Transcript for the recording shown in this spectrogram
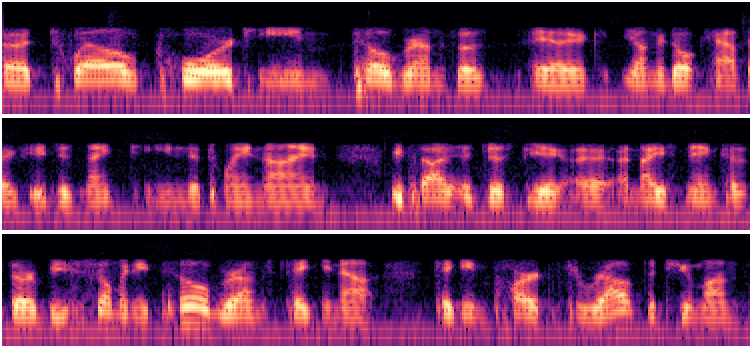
uh, 12 core team pilgrims, those uh, young adult Catholics ages 19 to 29. We thought it'd just be a, a nice name because there would be so many pilgrims taking out, taking part throughout the two months.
